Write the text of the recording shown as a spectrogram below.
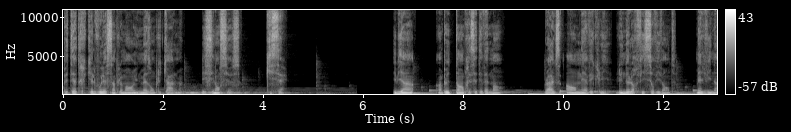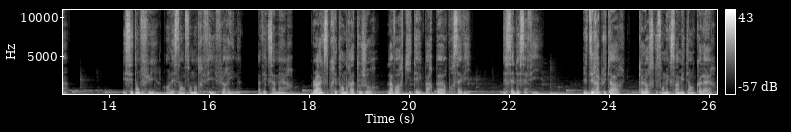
Peut-être qu'elle voulait simplement une maison plus calme et silencieuse. Qui sait? Eh bien, un peu de temps après cet événement, Braggs a emmené avec lui l'une de leurs filles survivantes, Melvina, et s'est enfui en laissant son autre fille, Florine, avec sa mère. Braggs prétendra toujours l'avoir quittée par peur pour sa vie et celle de sa fille. Il dira plus tard que lorsque son ex-femme était en colère,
